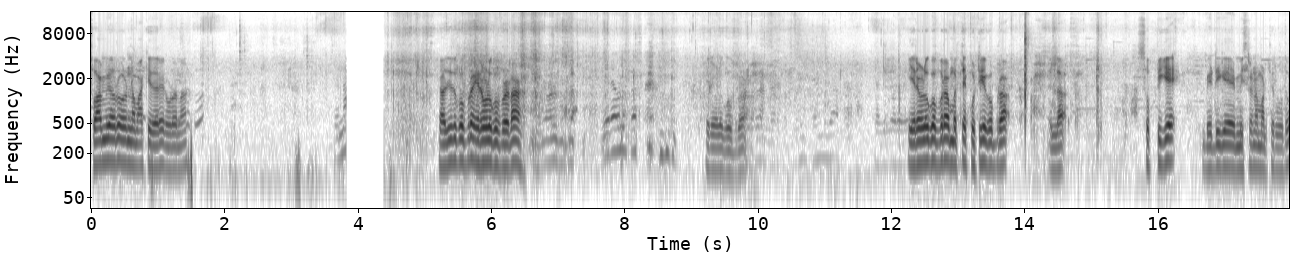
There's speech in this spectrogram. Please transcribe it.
ಸ್ವಾಮಿಯವರು ನಮ್ಮ ಹಾಕಿದ್ದಾರೆ ನೋಡೋಣ. ಯಾವುದಿದು ಗೊಬ್ಬರ? ಎರೆಹುಳು ಗೊಬ್ಬರನಾ? ಎರೆಹುಳು ಗೊಬ್ಬರ. ಎರೆಹುಳು ಗೊಬ್ಬರ ಮತ್ತು ಕೊಟ್ಟಿಗೆ ಗೊಬ್ಬರ ಎಲ್ಲ ಸೊಪ್ಪಿಗೆ, ಬೆಡ್ಡಿಗೆ ಮಿಶ್ರಣ ಮಾಡ್ತಿರ್ಬೋದು.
